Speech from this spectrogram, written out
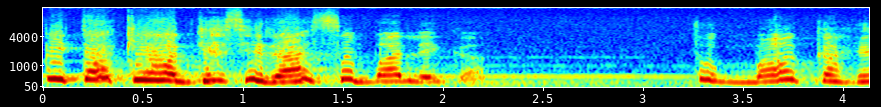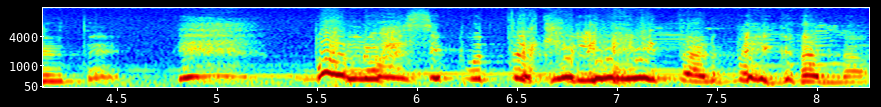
पिता की आज्ञा से राज संभालेगा। तो माँ का हृदय बनवासी पुत्र के लिए ही तड़पेगा ना।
